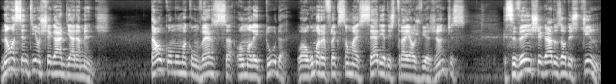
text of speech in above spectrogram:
Não a sentiam chegar diariamente. Tal como uma conversa ou uma leitura ou alguma reflexão mais séria distrai aos viajantes, que se veem chegados ao destino,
